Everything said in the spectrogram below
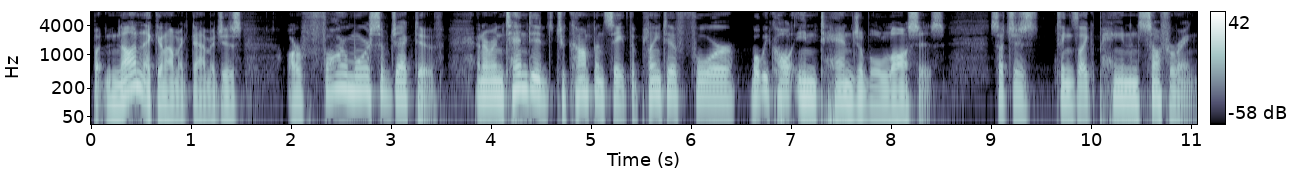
But non economic damages are far more subjective and are intended to compensate the plaintiff for what we call intangible losses, such as things like pain and suffering,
